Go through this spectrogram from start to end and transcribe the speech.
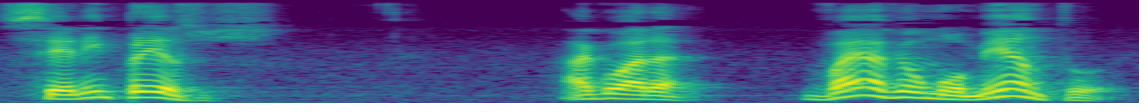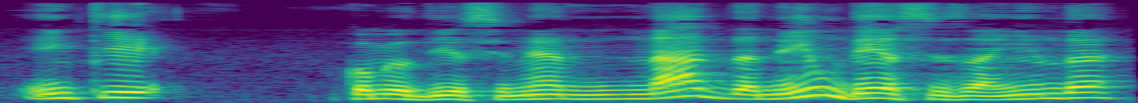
serem presos. Agora, vai haver um momento em que, como eu disse, né, nada, nenhum desses ainda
